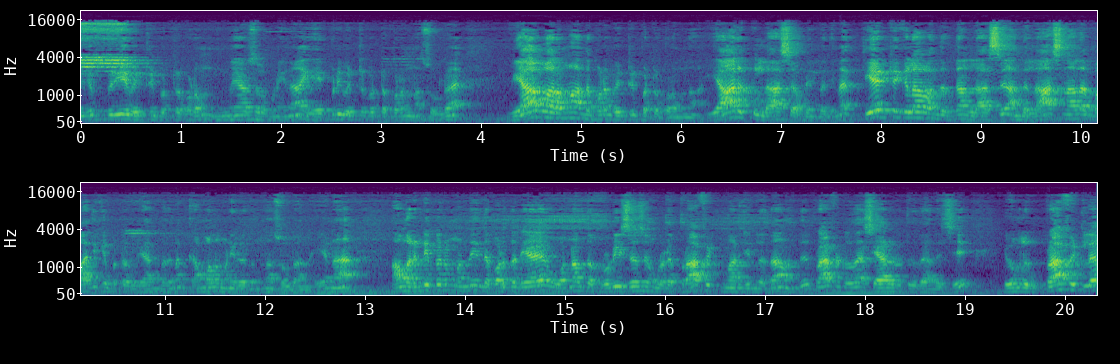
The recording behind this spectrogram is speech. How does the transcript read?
மிகப்பெரிய வெற்றி பெற்ற படம். உண்மையாக சொல்ல போனீங்கன்னா எப்படி வெற்றி பெற்ற படம் நான் சொல்கிறேன் வியாபாரமாக அந்த படம் வெற்றி பெற்ற படம் தான். யாருக்கு லாஸ் அப்படின்னு பார்த்தீங்கன்னா தியேட்டரிக்கலா வந்தது தான் லாஸ் அந்த லாஸ்னால பாதிக்கப்பட்டவர்கள் யாருன்னு பார்த்தீங்கன்னா கமல மணிரத்னம் தான் சொல்கிறாங்க ஏன்னா அவங்க ரெண்டு பேரும் வந்து இந்த படத்துடைய ஒன் ஆஃப் த ப்ரொடியூசர்ஸ் இவங்களோட ப்ராஃபிட் மார்ஜினில் தான் வந்து ப்ராஃபிட்டில் தான் ஷேர் எடுத்துக்கு தான் இருந்துச்சு. இவங்களுக்கு ப்ராஃபிட்டில்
